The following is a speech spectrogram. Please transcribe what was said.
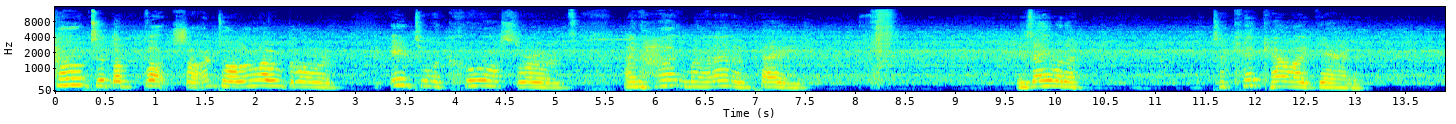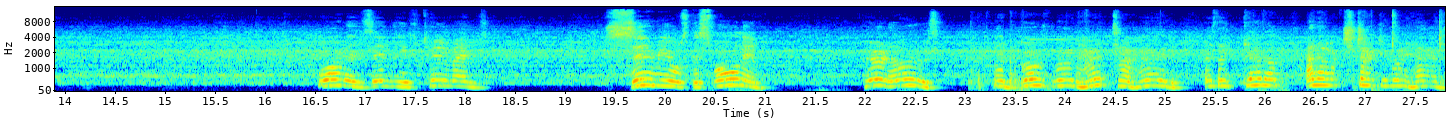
countered the buckshot into a low blow, into a crossroads, and Hangman Adam Page is able to to kick out again. What is in these two men's cereals this morning? Who knows? And both men head to head as they get up and are exchanging my hands.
